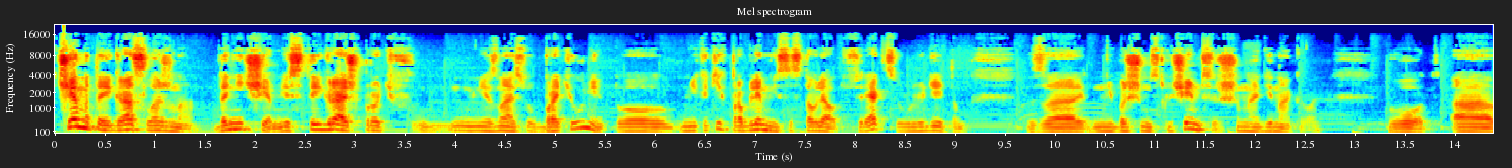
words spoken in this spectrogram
Чем эта игра сложна? Да ничем. Если ты играешь против, не знаю, братюни, то никаких проблем не составлял. То есть реакция у людей там за небольшим исключением совершенно одинаковая. Вот. А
